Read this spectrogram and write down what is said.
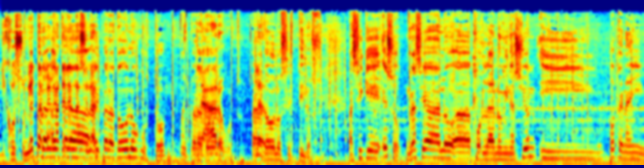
Y consumir para- también material para- nacional. Hay para todos los gustos. Hay para Claro, todos los gustos. Para claro. todos los estilos. Así que eso. Gracias a lo- a- por la nominación y voten ahí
